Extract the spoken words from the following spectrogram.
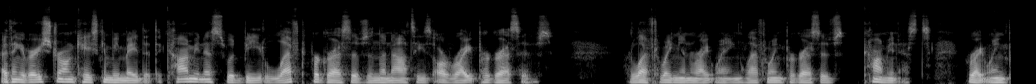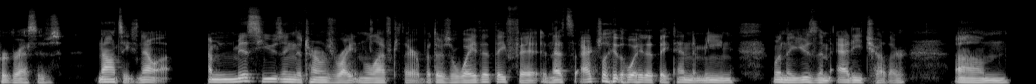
I think a very strong case can be made that the communists would be left progressives and the Nazis are right progressives, or left wing and right wing, left wing progressives, communists, right wing progressives, Nazis. Now, I'm misusing the terms right and left there, but there's a way that they fit, and that's actually the way that they tend to mean when they use them at each other. Um,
